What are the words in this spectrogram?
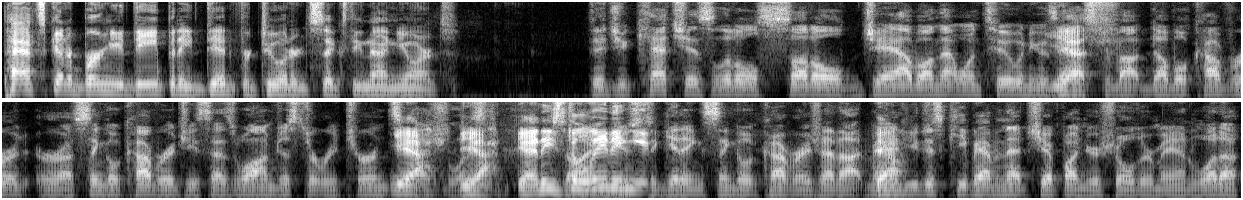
Pat's going to burn you deep, and he did for 269 yards. Did you catch his little subtle jab on that one too? When he was Yes. asked about double coverage or a single coverage, he says, "Well, I'm just a return Yeah, specialist." yeah, yeah, and he's so I'm deleting used to getting single coverage. I thought, man, Yeah. you just keep having that chip on your shoulder, man. What a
